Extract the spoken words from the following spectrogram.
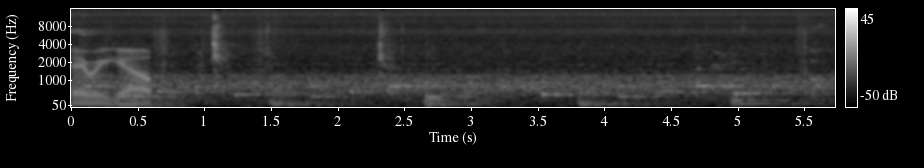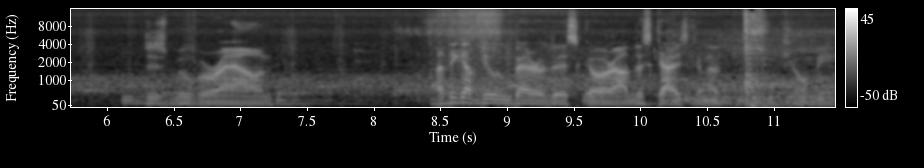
There we go. Just move around. I think I'm doing better this go around. This guy's gonna kill me.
